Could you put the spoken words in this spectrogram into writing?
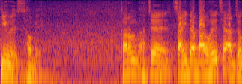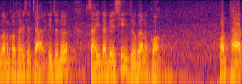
Q S হবে। কারণ হচ্ছে চাহিদা বারো হয়েছে আর যোগান কত হয়েছে? চার। এই জন্য চাহিদা বেশি, যোগান কম। অর্থাৎ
